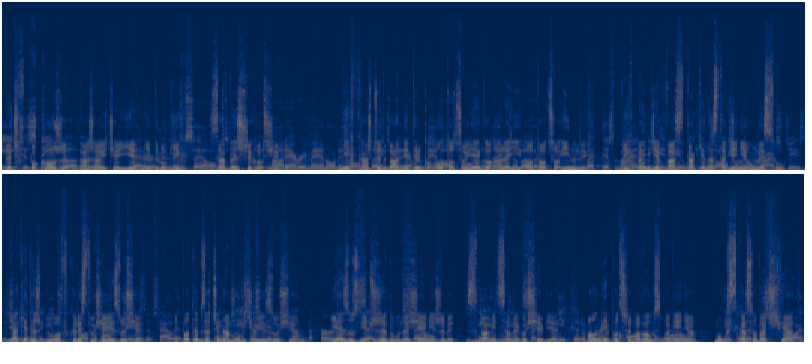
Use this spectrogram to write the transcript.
lecz w pokorze uważajcie jedni drugich za wyższych od siebie. Niech każdy dba nie tylko o to, co jego, ale i o to, co innych. Niech będzie w was takie nastawienie umysłu, jakie też było w Chrystusie Jezusie. I potem zaczyna mówić o Jezusie. Jezus nie przyszedł na ziemię, żeby zbawić samego siebie. On nie potrzebował zbawienia. Mógł skasować świat,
